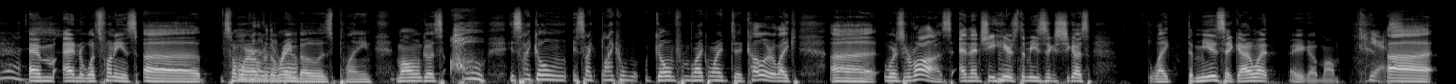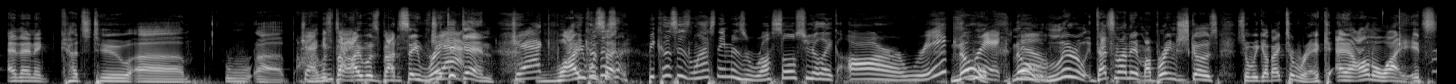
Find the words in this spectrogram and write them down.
Yes. and and what's funny is uh somewhere over, Over the, the rainbow. rainbow. is playing mom goes oh it's like going it's like black and going from black and white to color like uh wizard of oz and then she Hmm. hears the music she goes like the music i went there you go mom Yes. uh, and then it cuts to uh, r- uh, I was ba- I was about to say Rick Jack. again. Jack. Why because was his, I? Because his last name is Russell, so you're like, ah, Rick? No, Rick. no, literally, that's not it. My brain just goes. So we go back to Rick, and I don't know why. It's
